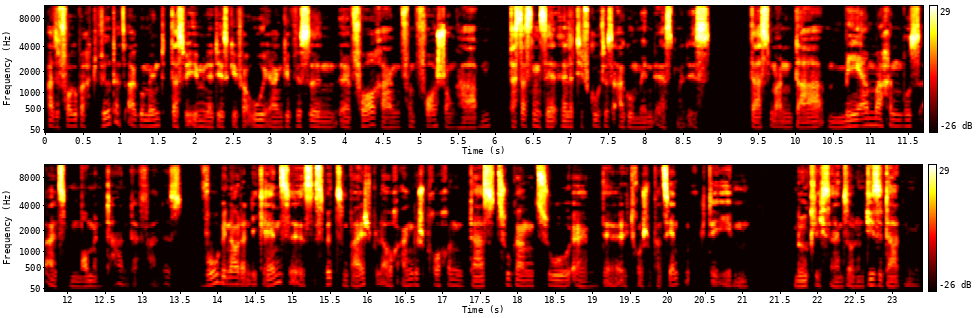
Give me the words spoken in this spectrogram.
also vorgebracht wird als Argument, dass wir eben in der DSGVO ja einen gewissen äh, Vorrang von Forschung haben, dass das ein sehr relativ gutes Argument erstmal ist dass man da mehr machen muss, als momentan der Fall ist. Wo genau dann die Grenze ist, es wird zum Beispiel auch angesprochen, dass Zugang zu äh, der elektronischen Patientenakte eben möglich sein soll und diese Daten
